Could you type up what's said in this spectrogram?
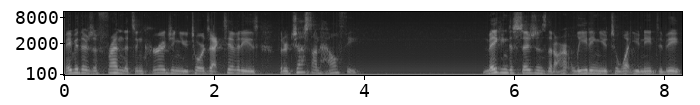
Maybe there's a friend that's encouraging you towards activities that are just unhealthy, making decisions that aren't leading you to what you need to be.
